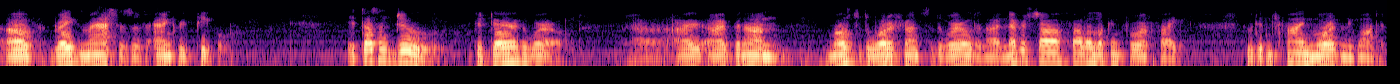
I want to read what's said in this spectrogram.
of great masses of angry people. It doesn't do to dare the world. Uh, I, I've been on most of the waterfronts of the world, and I never saw a fellow looking for a fight who didn't find more than he wanted.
